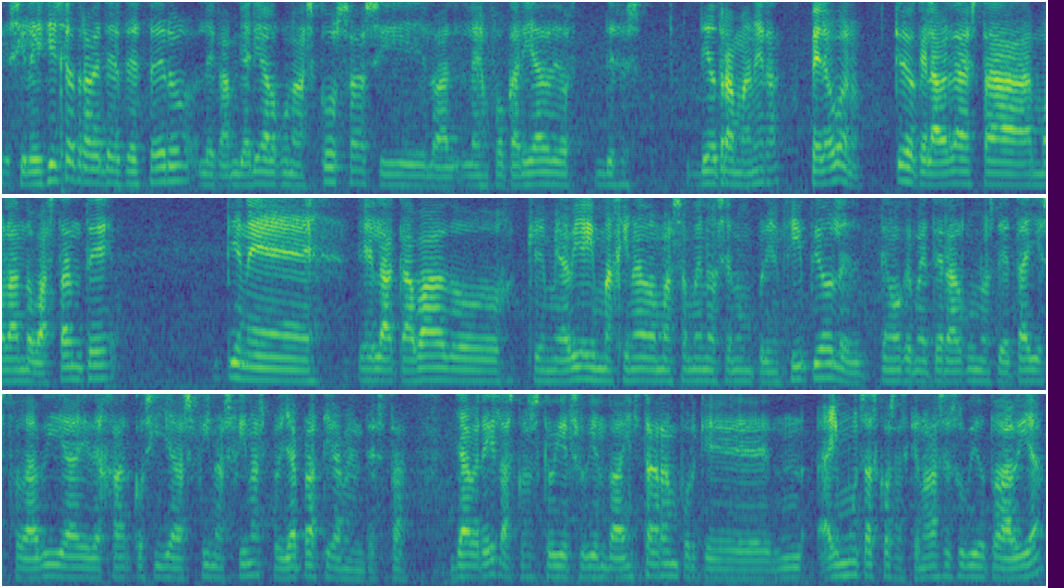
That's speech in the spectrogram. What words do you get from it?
lo, si hiciese otra vez desde cero, le cambiaría algunas cosas y la enfocaría de, de- de otra manera. Pero bueno, creo que la verdad está molando bastante. Tiene el acabado que me había imaginado más o menos en un principio. Le tengo que meter algunos detalles todavía y dejar cosillas finas, finas, pero ya prácticamente está. Ya veréis las cosas que voy a ir subiendo a Instagram porque hay muchas cosas que no las he subido todavía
